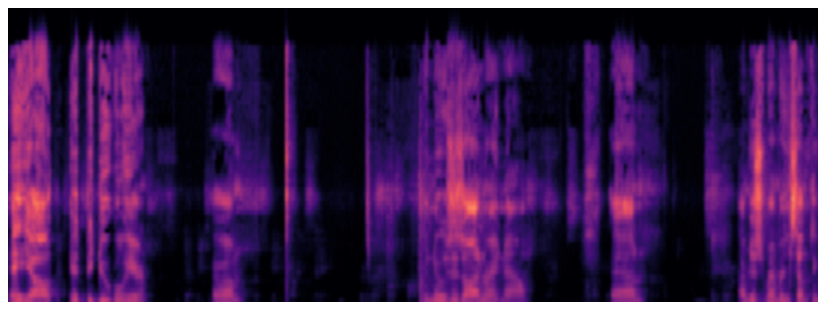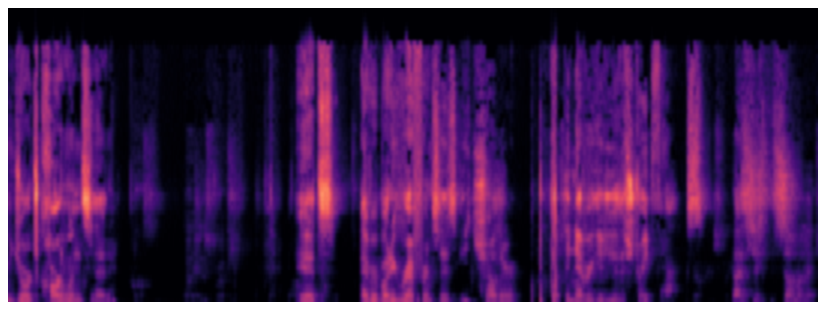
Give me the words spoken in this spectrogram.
Hey y'all, it be Dougal here. Um, the news is on right now, and I'm just remembering something George Carlin said. It's everybody references each other, but they never give you the straight facts. That's just the sum of it.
